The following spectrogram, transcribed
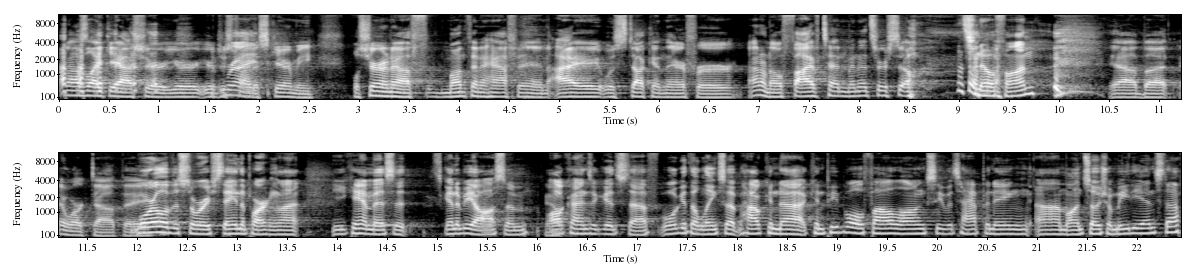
And I was like, "Yeah, sure. You're you're just trying to scare me." Well, sure enough, month and a half in, I was stuck in there for I don't know five ten minutes or so. That's no fun. yeah, but it worked out. They Moral of the story: stay in the parking lot. You can't miss it. It's gonna be awesome. Yeah. All kinds of good stuff. We'll get the links up. How can uh, can people follow along, see what's happening um, on social media and stuff?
